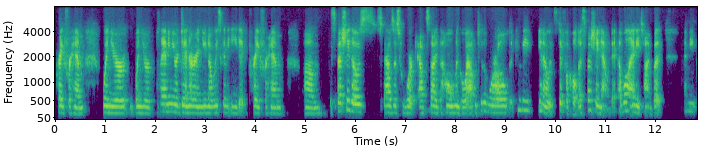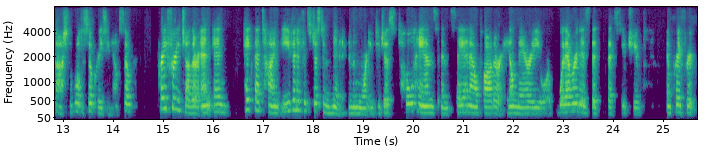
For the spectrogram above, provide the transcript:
pray for him. When you're when you're planning your dinner and you know he's going to eat it, pray for him. Um, especially those spouses who work outside the home and go out into the world. It can be, you know, it's difficult, especially nowadays. Well, anytime, but I mean, gosh, the world is so crazy now. So pray for each other and and take that time, even if it's just a minute in the morning, to just hold hands and say an Our Father or Hail Mary or whatever it is that that suits you, and pray for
